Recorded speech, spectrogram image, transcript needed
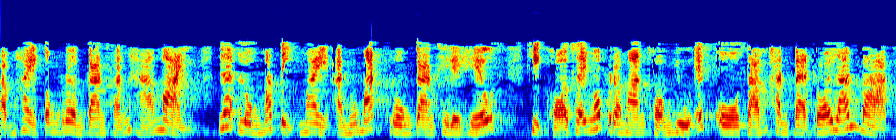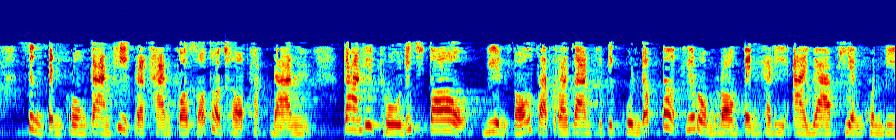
ทำให้ต้องเริ่มการสรรหาใหม่ และลงมติไม่อนุมัติโครงการเทเลเฮลท์ที่ขอใช้งบประมาณของ USO 3,800 ล้านบาท ซึ่งเป็นโครงการที่ประธาน กสทช ผลักดัน การที่ True Digital ยื่นฟ้องศาสตราจารย์กิติคุณ ดรพิรมรองเป็นคดีอาญาเพียงคนเดียว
